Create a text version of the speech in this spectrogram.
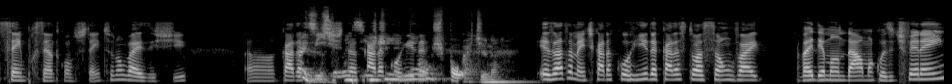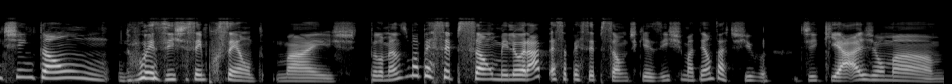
100% consistente, isso não vai existir. Uh, cada Mas pista, isso não cada corrida. É um esporte, né? Exatamente, cada corrida, cada situação vai vai demandar uma coisa diferente, então não existe 100%, mas pelo menos uma percepção, melhorar essa percepção de que existe uma tentativa de que haja uma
